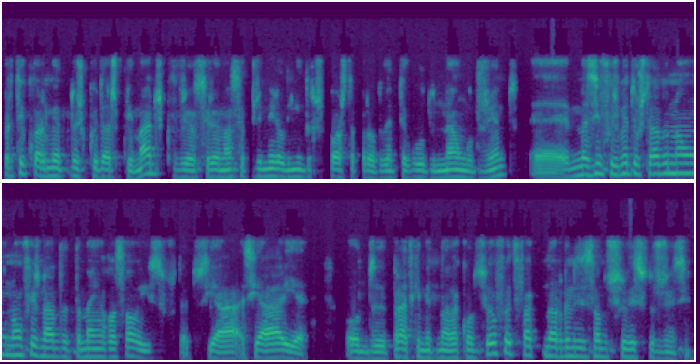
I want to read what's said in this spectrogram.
particularmente nos cuidados primários, que deveriam ser a nossa primeira linha de resposta para o doente agudo não urgente, eh, mas infelizmente o Estado não, não fez nada também em relação a isso. Portanto, se há, se há área onde praticamente nada aconteceu, foi de facto na organização dos serviços de urgência.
